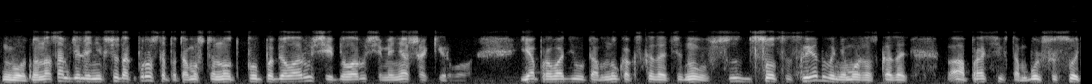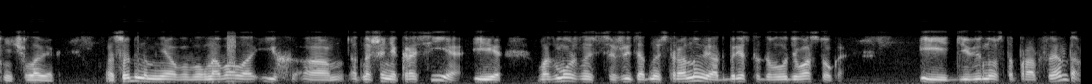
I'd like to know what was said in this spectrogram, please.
Вот. Но на самом деле не все так просто, потому что ну, по, по Беларуси, Беларуси меня шокировала. Я проводил там, ну, как сказать, ну, социсследование, можно сказать, опросив там больше сотни человек. Особенно меня волновало их э, отношение к России и возможность жить одной страной от Бреста до Владивостока. И 90%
